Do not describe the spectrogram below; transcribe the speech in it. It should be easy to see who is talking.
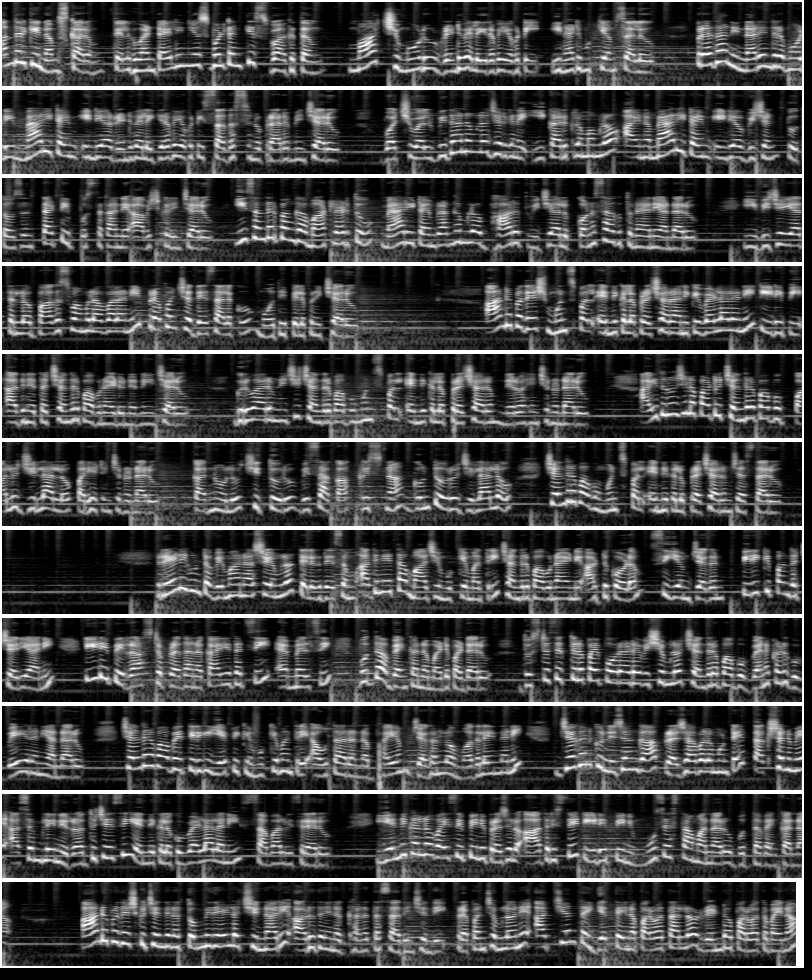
Speaker 1: అందరికీ నమస్కారం. Telugu one daily news బులెటిన్కి స్వాగతం. మార్చి మూడు రెండు వేల ఇరవై ఒకటి ఈనాటి ముఖ్యాంశాలు. ప్రధాని నరేంద్ర మోడీ మ్యారీటైమ్ ఇండియా రెండు వేల ఇరవై ఒకటి సదస్సును ప్రారంభించారు. వర్చువల్ విధానంలో జరిగిన ఈ కార్యక్రమంలో ఆయన maritime India vision two thousand thirty పుస్తకాన్ని ఆవిష్కరించారు. ఈ సందర్భంగా మాట్లాడుతూ మ్యారీటైమ్ రంగంలో భారత్ విజయాలు కొనసాగుతున్నాయని అన్నారు. ఈ విజయయాత్రలో భాగస్వాములు అవ్వాలని ప్రపంచ దేశాలకు మోదీ పిలుపునిచ్చారు. ఆంధ్రప్రదేశ్ మున్సిపల్ ఎన్నికల ప్రచారానికి వెళ్ళాలని టీడీపీ అధినేత చంద్రబాబు నాయుడు నిర్ణయించారు. గురువారం నుంచి చంద్రబాబు మున్సిపల్ ఎన్నికల ప్రచారం నిర్వహించనున్నారు. ఐదు రోజుల పాటు చంద్రబాబు పలు జిల్లాల్లో పర్యటించనున్నారు. కర్నూలు చిత్తూరు విశాఖ కృష్ణా గుంటూరు జిల్లాల్లో చంద్రబాబు మున్సిపల్ ఎన్నికలు ప్రచారం చేస్తారు. రేణిగుంట విమానాశ్రయంలో తెలుగుదేశం అధినేత మాజీ ముఖ్యమంత్రి చంద్రబాబు నాయుడిని అడ్డుకోవడం సీఎం జగన్ పిరికిపంద చర్య అని టీడీపీ రాష్ట్ర ప్రధాన కార్యదర్శి ఎమ్మెల్సీ బుద్దా వెంకన్న మండిపడ్డారు. దుష్టశక్తులపై పోరాడే విషయంలో చంద్రబాబు వెనకడుగు వేయరని అన్నారు. చంద్రబాబే తిరిగి ఏపీకి ముఖ్యమంత్రి అవుతారన్న భయం జగన్లో మొదలైందని జగన్కు నిజంగా ప్రజాబలం ఉంటే తక్షణమే అసెంబ్లీని రద్దు చేసి ఎన్నికలకు వెళ్ళాలని సవాల్ విసిరారు. ఎన్నికల్లో వైసీపీని ప్రజలు ఆదరిస్తే టీడీపీని మూసేస్తామన్నారు బుద్ధ వెంకన్న. ఆంధ్రప్రదేశ్కు చెందిన తొమ్మిదేళ్ళ చిన్నారి అరుదైన ఘనత సాధించింది. ప్రపంచంలోనే అత్యంత ఎత్తైన పర్వతాల్లో రెండో పర్వతమైన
